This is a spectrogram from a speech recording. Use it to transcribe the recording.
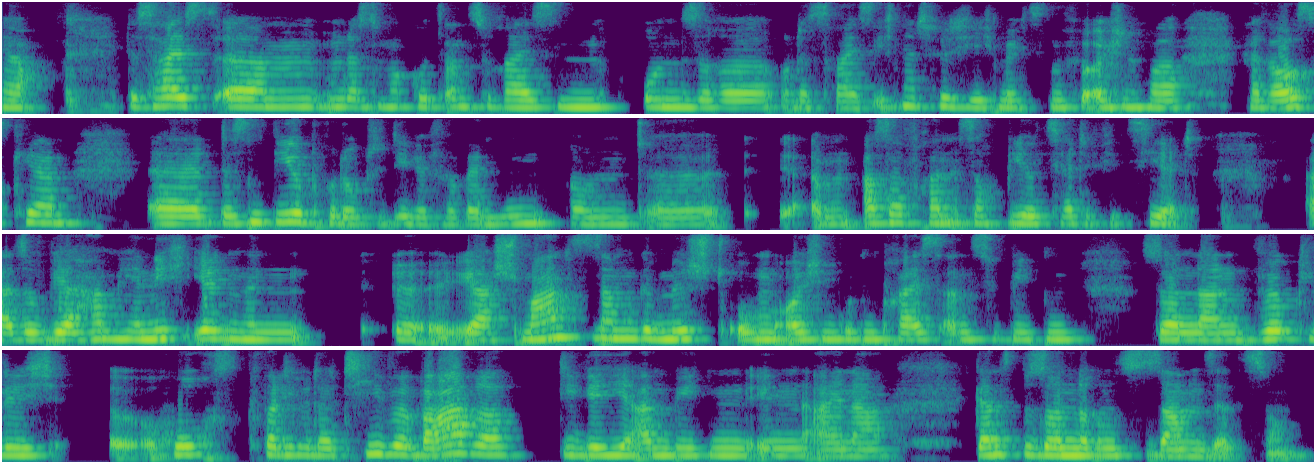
Ja, das heißt, ähm, um das nochmal kurz anzureißen, unsere, und das weiß ich natürlich, ich möchte es nur für euch nochmal herauskehren, äh, das sind Bioprodukte, die wir verwenden und äh, ähm, Asafran ist auch biozertifiziert. Also wir haben hier nicht irgendeinen äh, ja, Schmarrn zusammengemischt, um euch einen guten Preis anzubieten, sondern wirklich hochqualitative Ware, die wir hier anbieten, in einer ganz besonderen Zusammensetzung.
